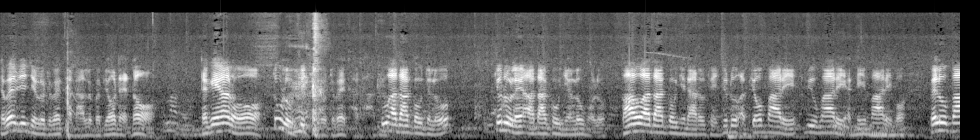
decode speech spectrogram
တပည့်ဖြစ်ခြင်းလို့တပည့်ခန္ဓာလို့မပြောနဲ့တော့တကယ်ကတော့သူ့လိုဖြစ်ခြင်းလို့တပည့်ခန္ဓာသူအာသာကုန်တယ်လို့ကျွတ်တို့လည်းအာသာကုန်ခြင်းလို့မလို့ဘာလို့အာသာကုန်ခြင်းတာတော့ဖြစ်ကျွတ်တို့အပြောပါးတွေအပြူမားတွေအနေမားတွေပေါ့ဘယ်လိုပါ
